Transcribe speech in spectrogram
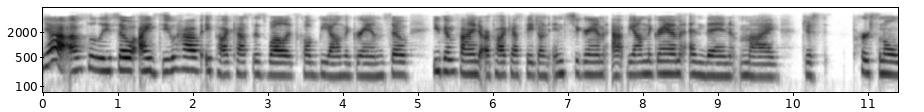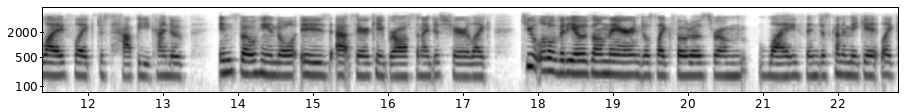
Yeah, absolutely. So I do have a podcast as well. It's called Beyond the Gram. So you can find our podcast page on Instagram at Beyond the Gram and then my just personal life, like just happy kind of inspo handle is at Sarah K. Bross and I just share like cute little videos on there and just like photos from life and just kind of make it like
